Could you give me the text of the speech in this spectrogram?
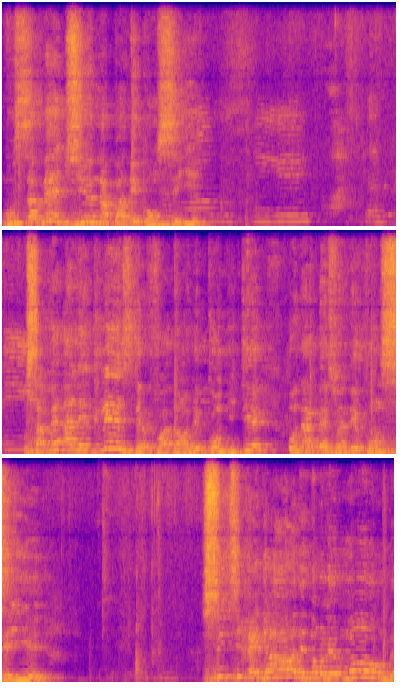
Vous savez, Dieu n'a pas de conseillers. Vous savez, à l'église, des fois, dans les comités, on a besoin de conseillers. Si tu regardes dans le monde,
